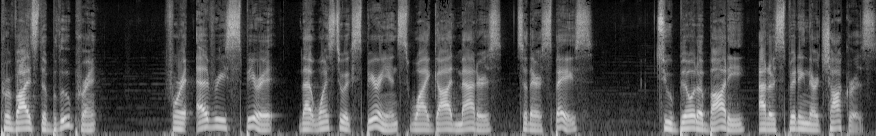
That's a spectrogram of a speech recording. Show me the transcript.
provides the blueprint for every spirit that wants to experience why God matters to their space to build a body out of spitting their chakras.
